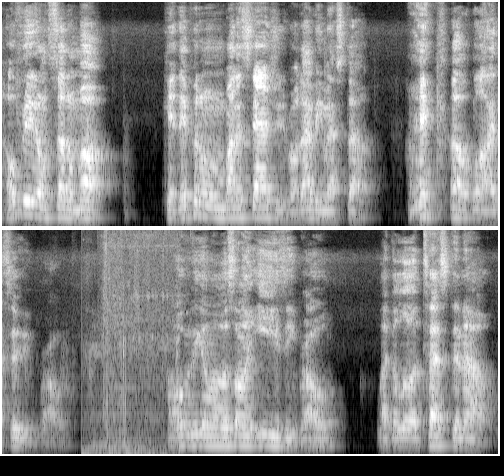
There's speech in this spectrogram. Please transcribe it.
Hopefully they don't set him up. Okay, they put him by the statues, bro. That'd be messed up. I ain't gonna lie to you, bro. Hopefully they get a little something easy, bro. Like a little testing out.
